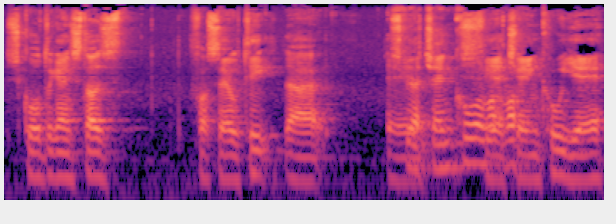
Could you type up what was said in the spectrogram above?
scored against us for Celtic. That uh, Sviatchenko or yeah.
